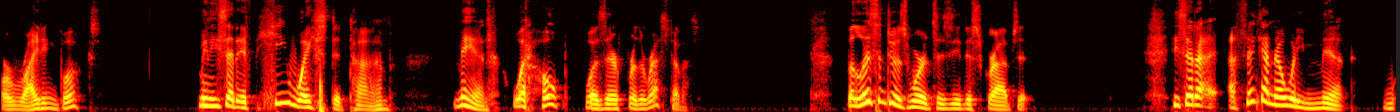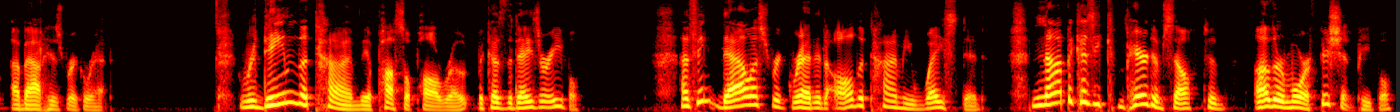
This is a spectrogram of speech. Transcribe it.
or writing books. I mean, he said if he wasted time, man, what hope was there for the rest of us? But listen to his words as he describes it. He said, I, I think I know what he meant about his regret. Redeem the time, the Apostle Paul wrote, because the days are evil. I think Dallas regretted all the time he wasted, not because he compared himself to other more efficient people,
